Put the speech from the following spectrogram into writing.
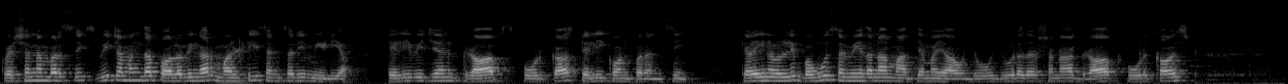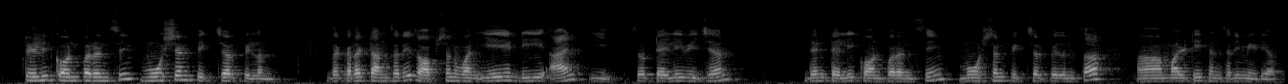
Question number 6 which among the following are multi-sensory media? Television graphs podcast teleconferencing. ಕೆಳಗಿನವರಲ್ಲಿ ಬಹು ಸಂವೇದನಾ ಮಾಧ್ಯಮ ಯಾವುದು? ದೂರದರ್ಶನ, graph, podcast, teleconferencing, motion picture films. The correct answer is option one A D and E so television then teleconferencing motion picture films are multi sensory medias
